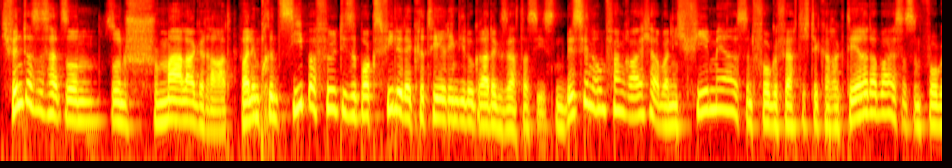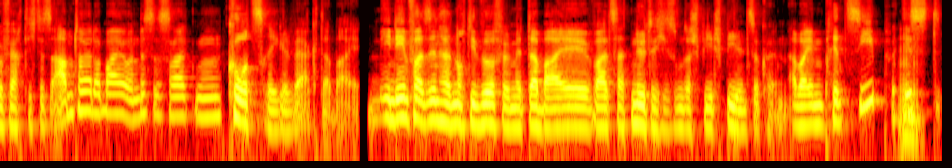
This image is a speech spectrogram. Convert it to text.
Ich finde, das ist halt so ein so ein schmaler Grad, weil im Prinzip erfüllt diese Box viele der Kriterien, die du gerade gesagt hast. Sie ist ein bisschen umfangreicher, aber nicht viel mehr. Es sind vorgefertigte Charaktere dabei, es ist ein vorgefertigtes Abenteuer dabei und es ist halt ein Kurzregelwerk dabei. In dem Fall sind halt noch die Würfel mit dabei, weil es halt nötig ist, um das Spiel spielen zu können. Aber im Prinzip mhm. ist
